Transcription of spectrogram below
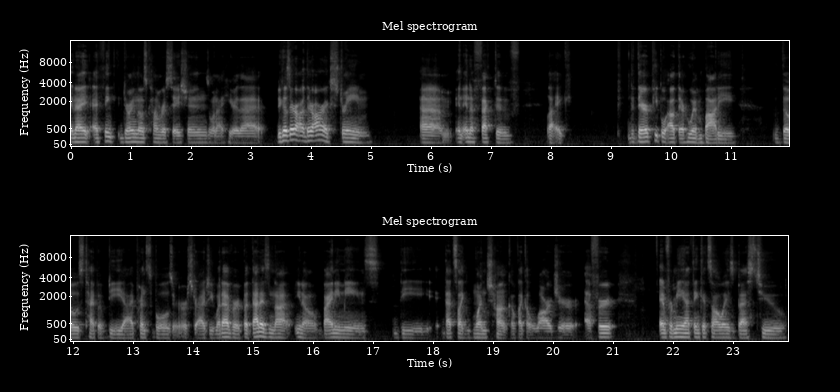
and I I think during those conversations when I hear that because there are there are extreme um and ineffective like there are people out there who embody those type of DEI principles or, or, strategy, whatever. But that is not, you know, by any means the that's like one chunk of like a larger effort. And for me, I think it's always best to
